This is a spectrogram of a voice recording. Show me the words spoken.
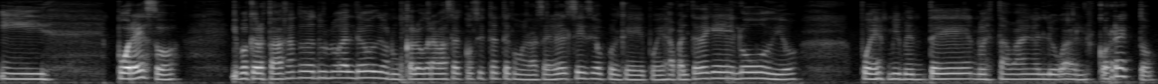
Y por eso y porque lo estaba haciendo desde un lugar de odio, nunca lograba ser consistente con el hacer ejercicio porque pues aparte de que lo odio, pues mi mente no estaba en el lugar correcto.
